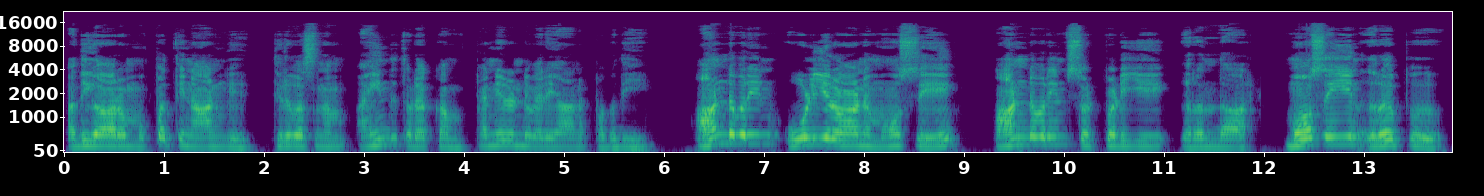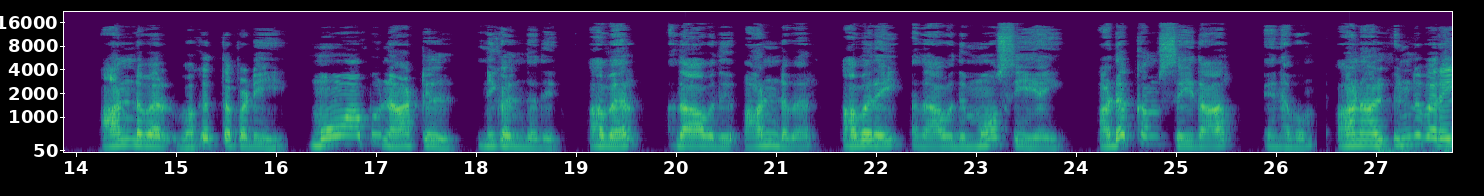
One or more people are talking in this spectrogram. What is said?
அதிகாரம் முப்பத்தி நான்கு திருவசனம் ஐந்து தொடக்கம் பன்னிரண்டு வரையான பகுதி. ஆண்டவரின் ஊழியரான மோசே ஆண்டவரின் சொற்படியே இறந்தார். மோசையின் இறப்பு ஆண்டவர் வகுத்தபடி மோவாபு நாட்டில் நிகழ்ந்தது. அவர் அதாவது ஆண்டவர் அவரை அதாவது மோசியை அடக்கம் செய்தார் எனவும் ஆனால் இன்று வரை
